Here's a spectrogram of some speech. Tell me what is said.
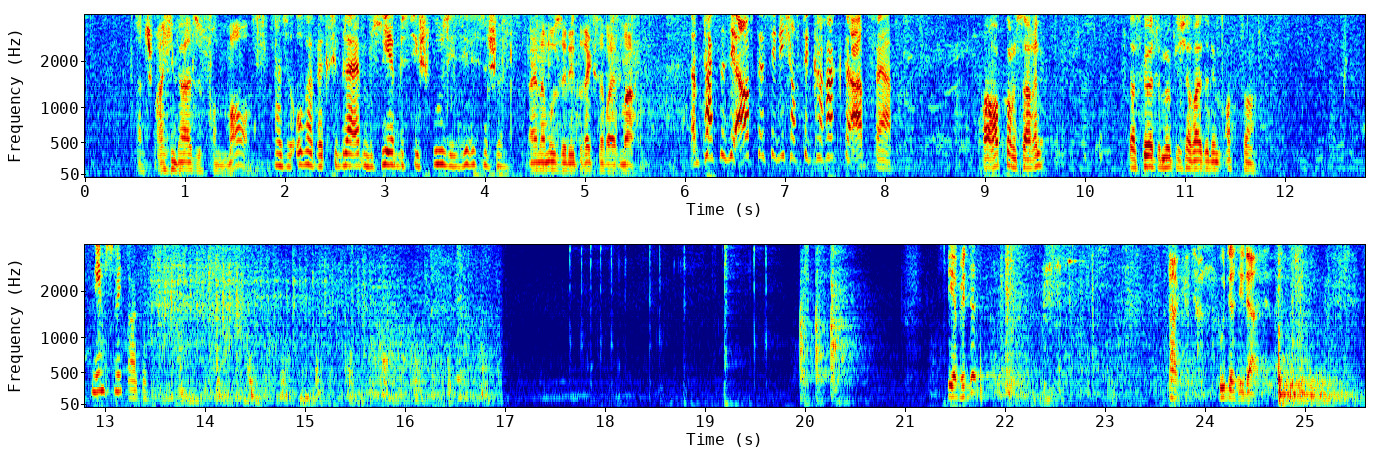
Dann sprechen wir also von Mord. Also Oberbeck, Sie bleiben hier, bis die Spusi, Sie wissen schon. Einer muss ja die Drecksarbeit machen. Dann passen Sie auf, dass Sie nicht auf den Charakter abfärbt. Frau Hauptkommissarin, das gehörte möglicherweise dem Opfer. Nehm's mit. Danke. Ja, bitte? Danke, Tom. Gut, dass Sie da sind.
